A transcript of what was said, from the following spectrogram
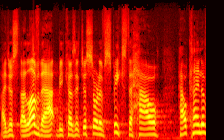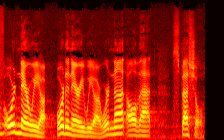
I just, I love that because it just sort of speaks to how how kind of ordinary we are. Ordinary we are. We're not all that special.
